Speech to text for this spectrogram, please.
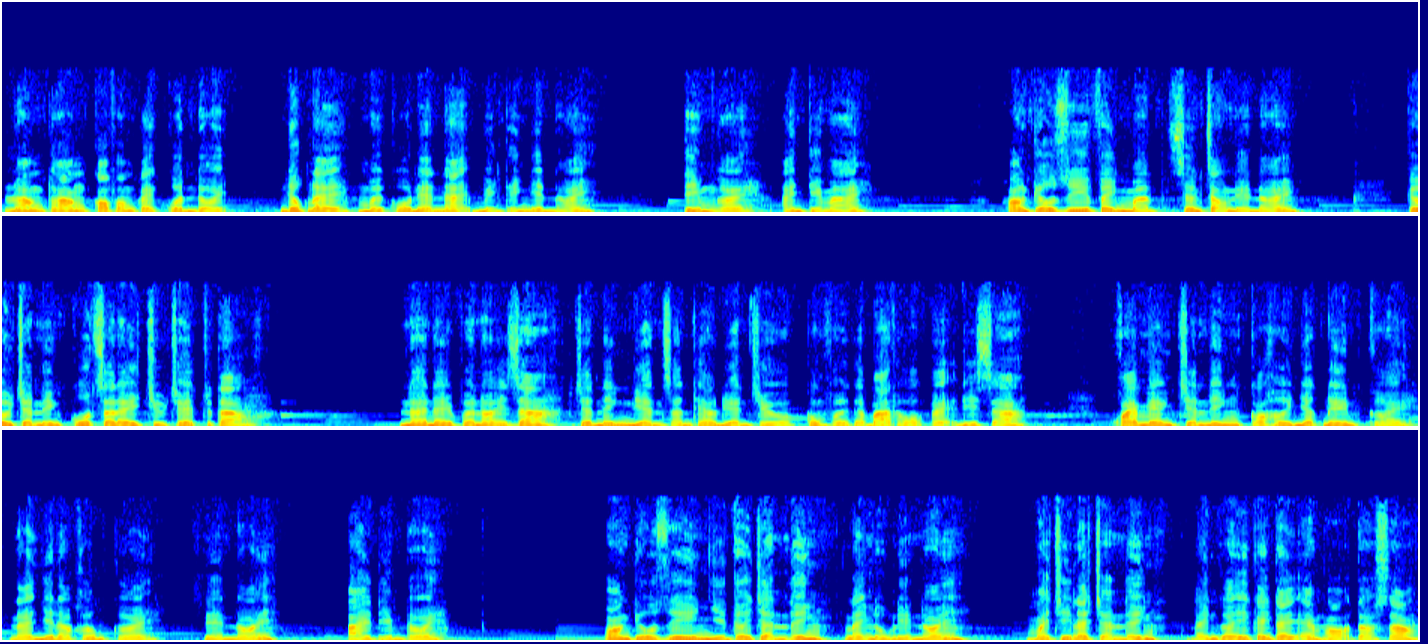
Loáng thoáng có phong cách quân đội. Lúc này mới cô nén lại bình tĩnh liền nói. Tìm người, anh tìm ai? Hoàng Thiếu Duy vênh mặt, dương trọng liền nói. Kêu Trần Ninh cút ra đây chịu chết cho tao. nơi này vừa nói ra, Trần Ninh liền dẫn theo Điền Trừ cùng với cả bát hộ vệ đi xa. Khóe miệng Trần Ninh có hơi nhấc lên cười, lại như là không cười. Liền nói, ai tìm tôi? Hoàng Thiếu Duy nhìn tới Trần Ninh, lạnh lùng liền nói, Mày chính là Trần Đình, đánh gãy cánh tay em họ tao sao?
